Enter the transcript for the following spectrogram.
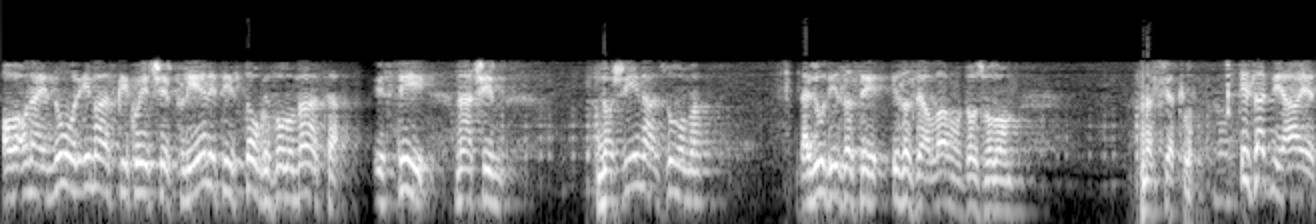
ova, onaj nur imanski koji će plijeniti iz tog zulumata, iz ti, znači, množina zuluma, da ljudi izlaze, izlaze Allahom dozvolom na svjetlo. I zadnji ajet,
